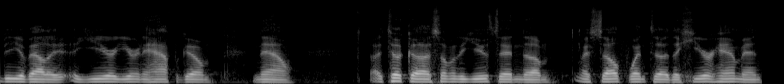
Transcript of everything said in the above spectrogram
be about a, a, year, year and a half ago now, I took uh, some of the youth and um, myself went to, to hear him and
